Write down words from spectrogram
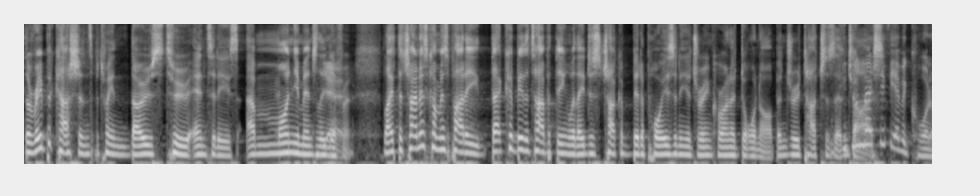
The repercussions between those two entities are monumentally Yeah. different. Like the Chinese Communist Party, that could be the type of thing where they just chuck a bit of poison in your drink or on a doorknob, and Drew touches it. Could you dies. imagine if you ever caught a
